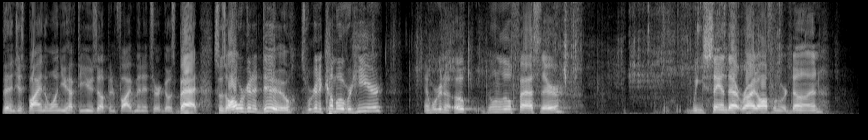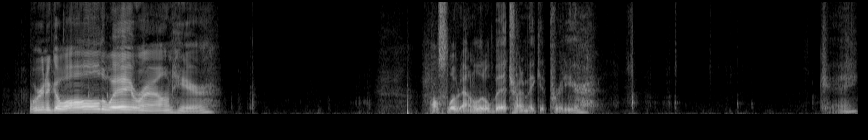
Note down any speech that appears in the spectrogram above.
than just buying the one you have to use up in five minutes or it goes bad. So all we're to do is we're to come over here and we're to, oh, going a little fast there we can sand that right off when we're done. We're going to go all the way around here. I'll slow down a little bit, try to make it prettier. Okay.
